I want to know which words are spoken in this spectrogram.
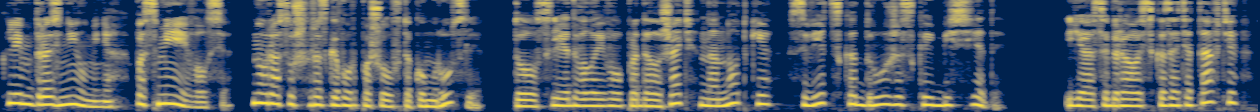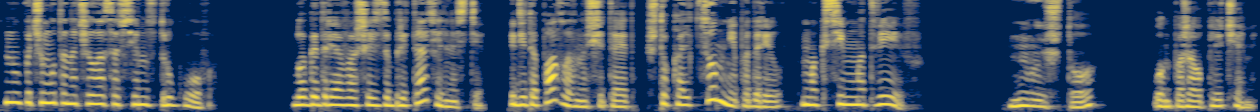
Клим дразнил меня, посмеивался. Но раз уж разговор пошел в таком русле, то следовало его продолжать на нотке светско-дружеской беседы. Я собиралась сказать о Тафте, но почему-то начала совсем с другого. Благодаря вашей изобретательности Эдита Павловна считает, что кольцо мне подарил Максим Матвеев. Ну и что? Он пожал плечами.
